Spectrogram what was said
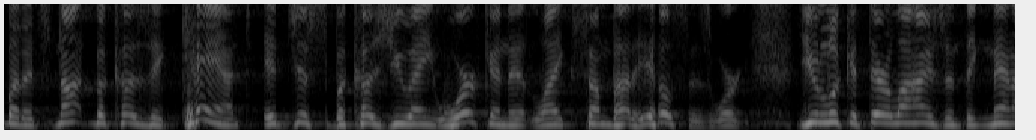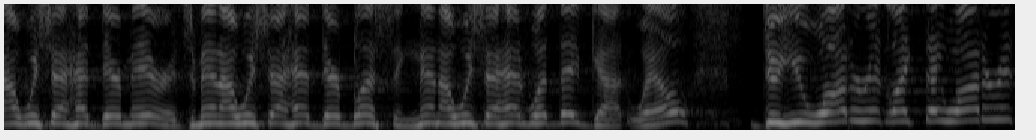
but it's not because it can't, it's just because you ain't working it like somebody else is working. You look at their lives and think, man, I wish I had their marriage. Man, I wish I had their blessing. Man, I wish I had what they've got. Well, do you water it like they water it?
